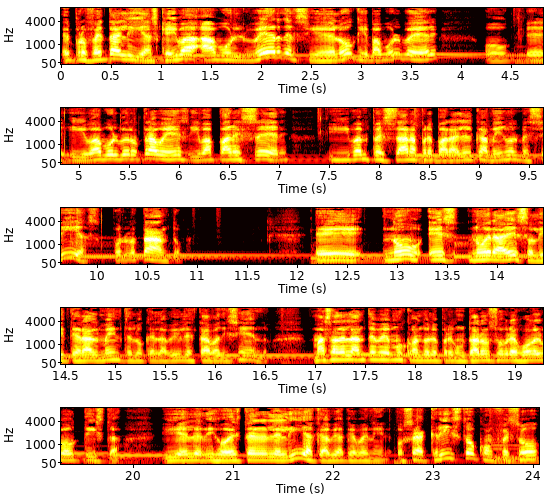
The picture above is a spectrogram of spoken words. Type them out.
el profeta Elías que iba a volver del cielo, que iba a volver, o eh, iba a volver otra vez, iba a aparecer y iba a empezar a preparar el camino al Mesías. Por lo tanto, eh, no, es, no era eso literalmente lo que la Biblia estaba diciendo. Más adelante vemos cuando le preguntaron sobre Juan el Bautista y él le dijo, este era el Elías que había que venir. O sea, Cristo confesó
